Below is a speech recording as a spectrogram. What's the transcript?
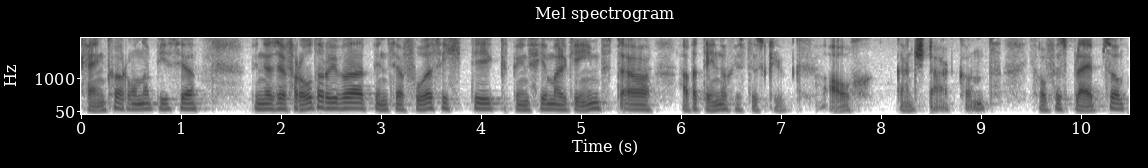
kein Corona bisher. Bin ja sehr froh darüber, bin sehr vorsichtig, bin viermal geimpft, äh, aber dennoch ist das Glück auch ganz stark und ich hoffe, es bleibt so.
